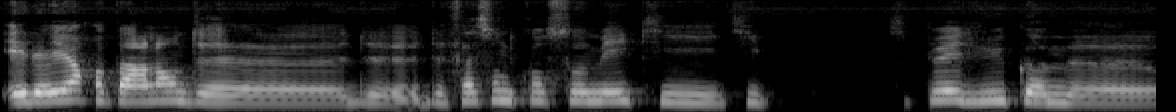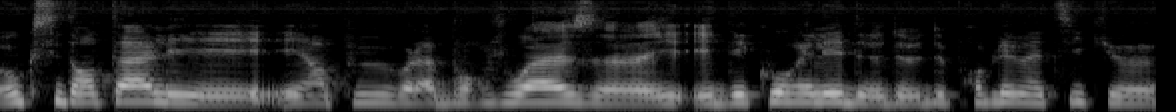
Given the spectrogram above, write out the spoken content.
Et d'ailleurs, en parlant de, de, de, façon de consommer qui, qui, peut être vue comme euh, occidentale et, un peu voilà bourgeoise euh, et, décorrélée de, problématiques euh,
